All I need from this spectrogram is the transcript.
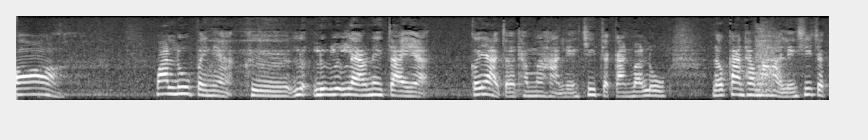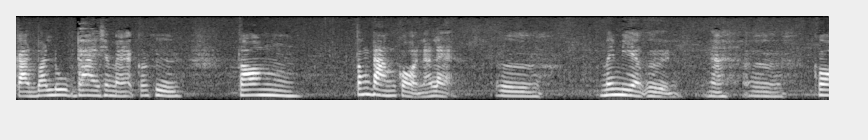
ก็วาดรูปไปเนี่ย คือลึกๆแล้วในใจอะ่ะ ก็อยากจะทำอาหารเลี้ยงชีพจากการวาดรูป แล้วการทำอาหารเลี้ยงชีพจากการวาดรูปได้ใช่ไหมก็คือต้องต้องดังก่อนนั่นแหละ เออ ไม่มีอย่างอื่นนะเออ ก็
